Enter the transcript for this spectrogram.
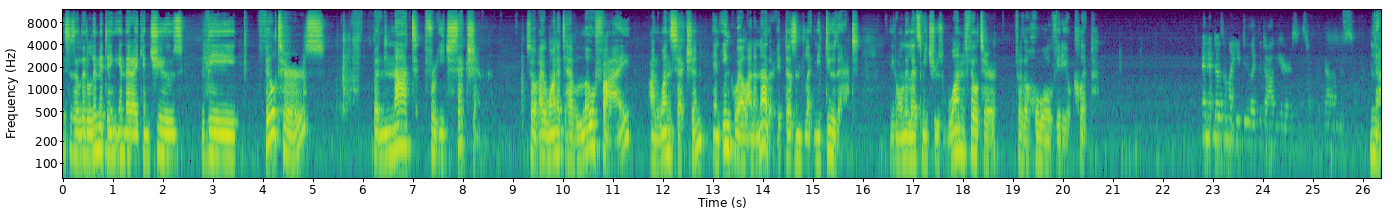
this is a little limiting in that I can choose the filters but not for each section. So I want it to have lo-fi on one section and inkwell on another. It doesn't let me do that. It only lets me choose one filter for the whole video clip. And it doesn't let you do like the dog ears and stuff like that on this one. No,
